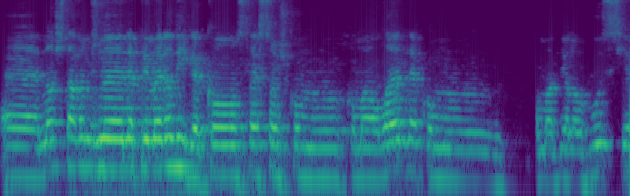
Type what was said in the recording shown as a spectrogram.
Uh, nós estávamos na, na, Primeira Liga com seleções como, como a Holanda, como, como a Bielorrússia,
